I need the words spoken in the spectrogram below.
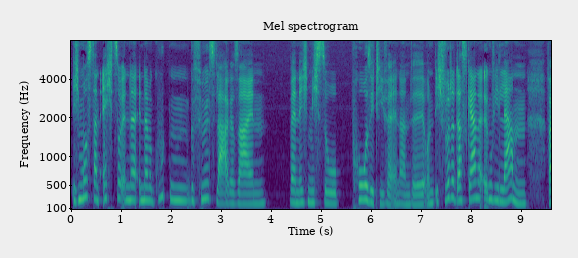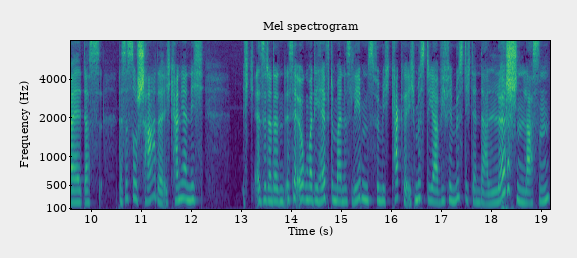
ich muss dann echt so in, in einer guten Gefühlslage sein, wenn ich mich so positiv erinnern will. Und ich würde das gerne irgendwie lernen, weil das, das ist so schade. Ich kann ja nicht ich, also dann, dann ist ja irgendwann die Hälfte meines Lebens für mich kacke. Ich müsste ja, wie viel müsste ich denn da löschen lassen,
